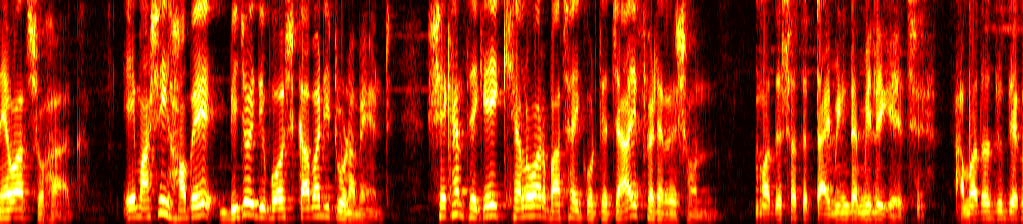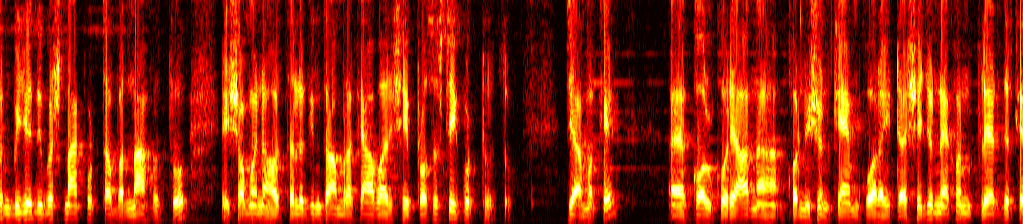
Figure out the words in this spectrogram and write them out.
নেওয়াজ সোহাগ। এ মাসেই হবে বিজয় দিবস কাবাডি টুর্নামেন্ট। সেখান থেকেই খেলোয়াড় বাছাই করতে চায় ফেডারেশন। আমাদের সাথে টাইমিংটা মিলে গিয়েছে। আমরা যদি এখন বিজয় দিবস না করতাম বা না হতো, এই সময় না হতো, তাহলে কিন্তু আমরাকে আবার সেই প্রসেসটাই করতে হতো যে আমাকে কল করে আনা কন্ডিশন ক্যাম্প করা, এটা। সেই জন্য এখন প্লেয়ারদেরকে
